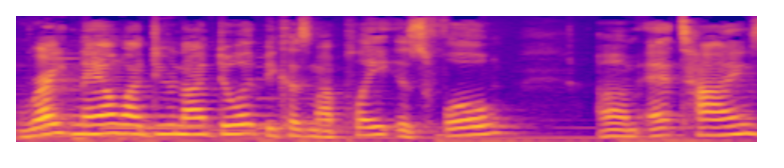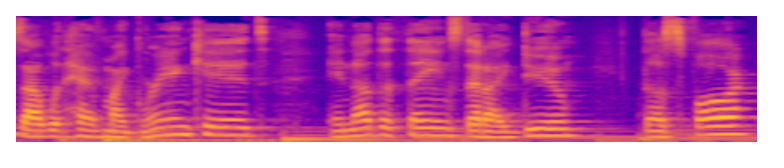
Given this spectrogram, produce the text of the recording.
Right now, I do not do it because my plate is full. Um, at times, I would have my grandkids and other things that I do thus far.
